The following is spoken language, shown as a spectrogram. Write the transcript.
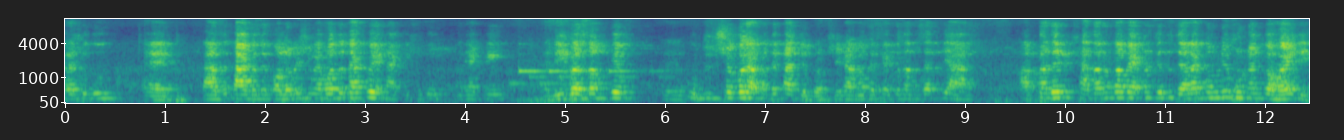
তারা শুধু কাগজে কলমে সীমাবদ্ধ থাকবে নাকি শুধু মানে একটি নির্বাচনকে উদ্দেশ্য করে আপনাদের কার্যক্রম? সেটা আমাদেরকে একটু জানতে আর আপনাদের সাধারণভাবে এখন যেহেতু জেলা কমিটি পূর্ণাঙ্গ হয়নি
